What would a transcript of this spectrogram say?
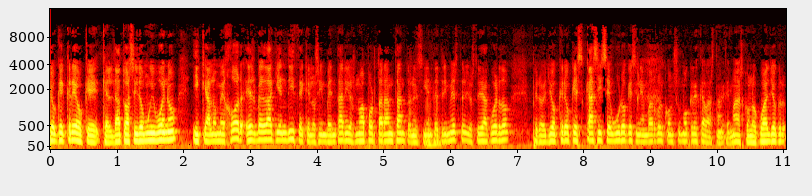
yo que creo que, que el dato ha sido muy bueno y que a lo mejor es verdad quien dice que los inventarios no aportarán tanto en el siguiente trimestre, yo estoy de acuerdo, pero yo creo que es casi seguro que sin embargo el consumo crezca bastante más, con lo cual yo creo,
